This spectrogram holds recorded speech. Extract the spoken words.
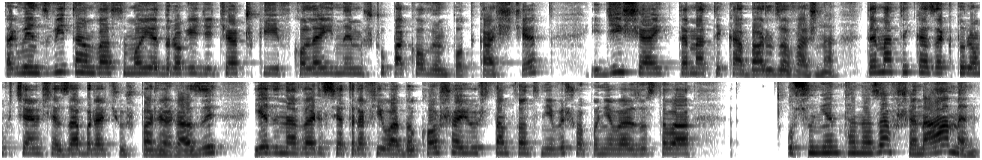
Tak więc witam Was, moje drogie dzieciaczki, w kolejnym szczupakowym podcaście. I dzisiaj tematyka bardzo ważna. Tematyka, za którą chciałem się zabrać już parę razy. Jedna wersja trafiła do kosza i już stamtąd nie wyszła, ponieważ została usunięta na zawsze, na amen.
